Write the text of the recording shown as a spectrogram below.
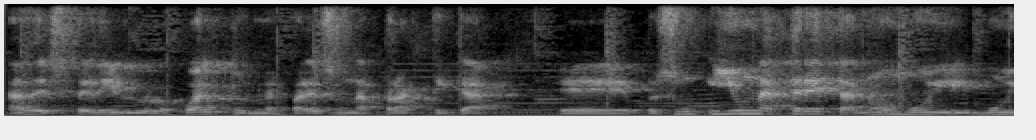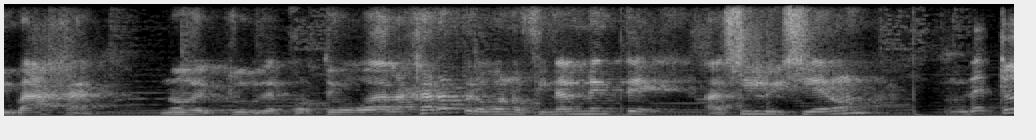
a despedirlo, lo cual pues me parece una práctica eh, pues y una treta no muy muy baja no del Club Deportivo Guadalajara, pero bueno finalmente así lo hicieron. Tú,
